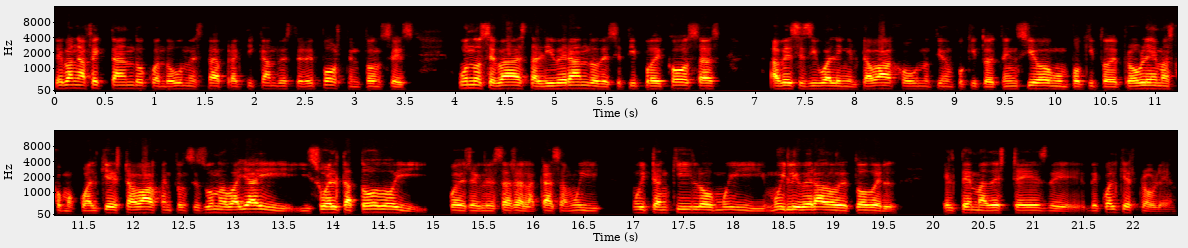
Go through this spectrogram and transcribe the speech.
le van afectando cuando uno está practicando este deporte. Entonces, uno se va hasta liberando de ese tipo de cosas a veces igual en el trabajo uno tiene un poquito de tensión, un poquito de problemas, como cualquier trabajo, entonces uno vaya y, y suelta todo y puede regresar a la casa muy, muy tranquilo, muy, muy liberado de todo el, el tema de estrés, de, de cualquier problema.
